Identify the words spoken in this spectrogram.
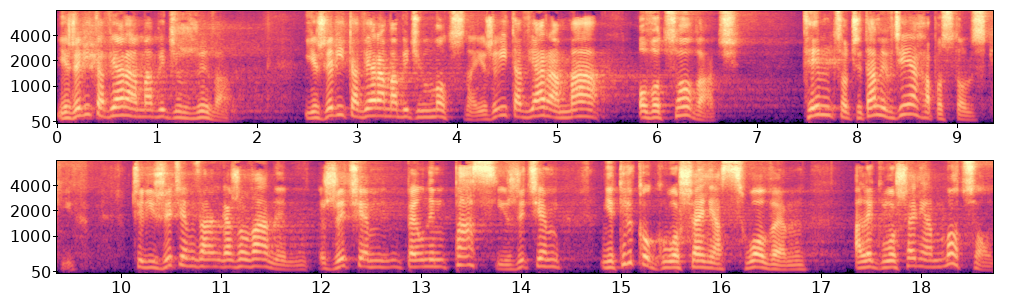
Jeżeli ta wiara ma być żywa, jeżeli ta wiara ma być mocna, jeżeli ta wiara ma owocować tym, co czytamy w dziejach apostolskich, czyli życiem zaangażowanym, życiem pełnym pasji, życiem nie tylko głoszenia słowem, ale głoszenia mocą.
